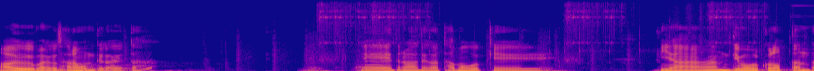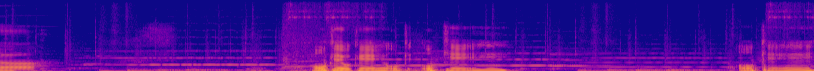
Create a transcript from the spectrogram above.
아유 말고 사람 없는 데 가야겠다. 에 얘들아 내가 다 먹을게. 미안 네 먹을 건 없단다. 오케이 오케이 오케이 오케이. 오케이.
